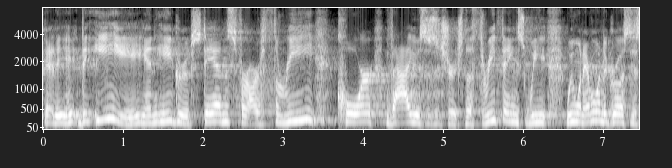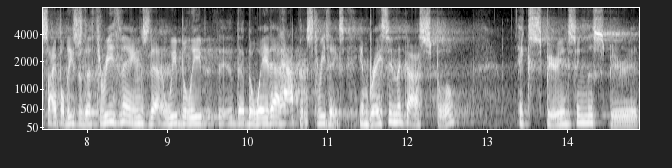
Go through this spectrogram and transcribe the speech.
the, the E in e group stands for our three core values as a church. The three things we, we want everyone to grow as a disciple. These are the three things that we believe that the way that happens. Three things embracing the gospel, experiencing the Spirit,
